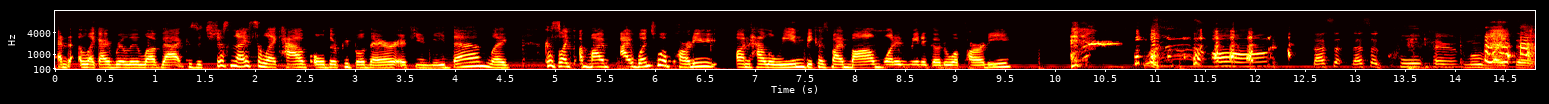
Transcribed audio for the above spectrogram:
And like I really love that because it's just nice to like have older people there if you need them. Like because like my I went to a party on Halloween because my mom wanted me to go to a party. Aw, that's a that's a cool parent move right there.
